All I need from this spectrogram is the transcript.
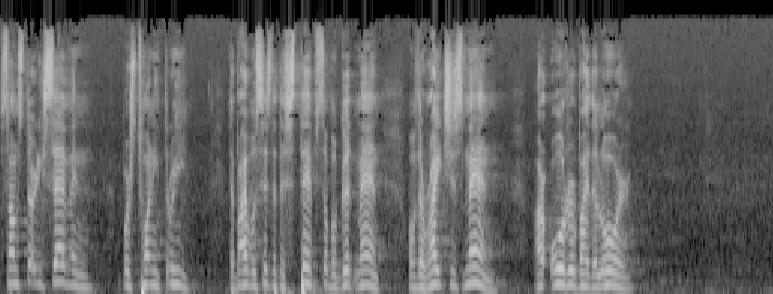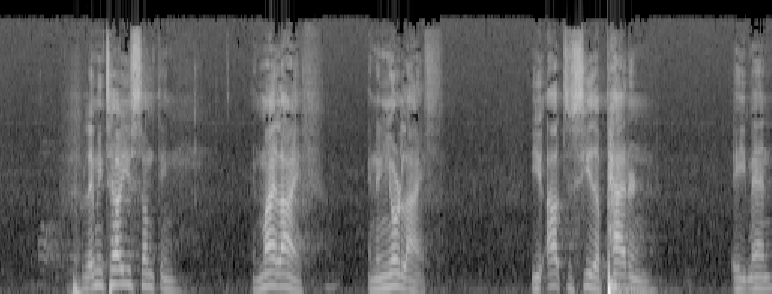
Psalms 37, verse 23. The Bible says that the steps of a good man of the righteous man are ordered by the Lord. Let me tell you something. In my life and in your life, you ought to see the pattern. Amen.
